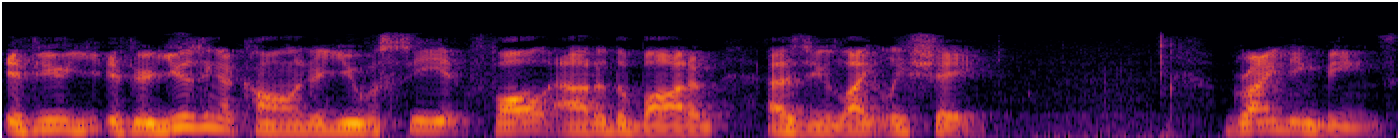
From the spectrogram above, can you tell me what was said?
if you if you're using a colander, you will see it fall out of the bottom as you lightly shake. Grinding beans.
